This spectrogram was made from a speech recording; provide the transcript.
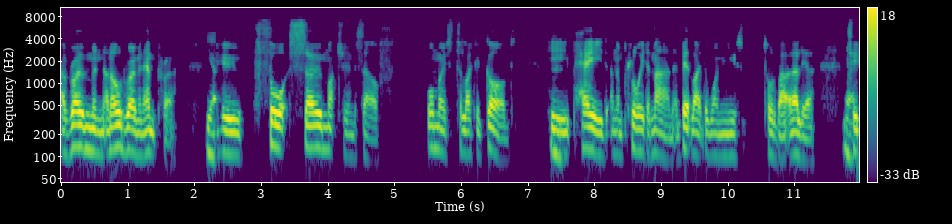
a Roman, an old Roman emperor, Yeah. who thought so much of himself, almost to like a god. He paid and employed a man, a bit like the one you talked about earlier, to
